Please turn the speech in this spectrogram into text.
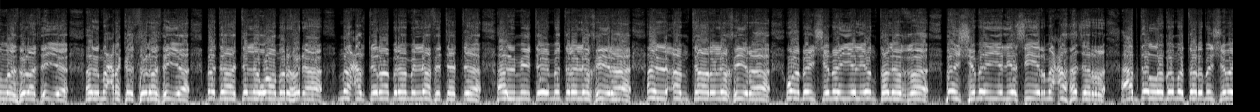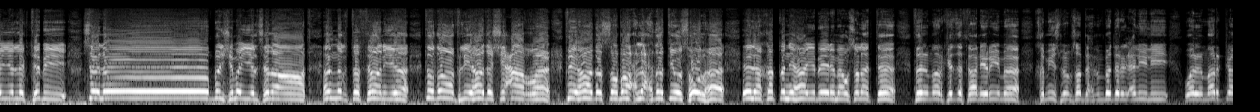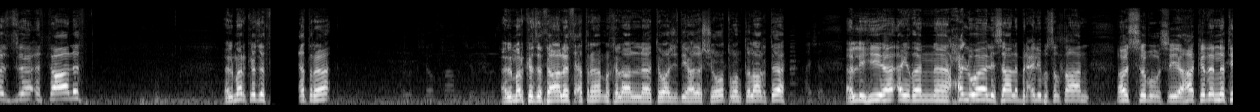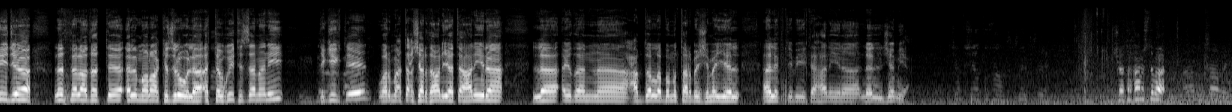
يلا ثلاثية المعركة الثلاثية بدأت الأوامر هنا مع اقترابنا من لافتة ال 200 متر الأخيرة الأمتار الأخيرة. وبن شميل ينطلق بن شميل يسير مع هزر. عبد الله بن مطر بن شميل الكتبي سلام بن شميل سلام النقطة الثانية تضاف لهذا الشعار في هذا الصباح لحظة وصولها إلى خط النهاية بينما وصلت في المركز الثاني ريمة خميس بن مصبح بن بدر العليلي والمركز الثالث. المركز الثالث عطنا المركز الثالث عطنا من خلال تواجدي هذا الشوط وانطلاقته اللي هي أيضا حلوة لسالم بن علي بن سلطان السبوسي هكذا النتيجة للثلاثة المراكز الأولى. التوقيت الزمني دقيقتين و14 ثانية تهانينا لا أيضا عبد الله بن مطر بن شميل الاكتبي تهانينا للجميع. شوف الشوط الخامس بسرعة بسرعة الشوط الخامس تبع أنا متابع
